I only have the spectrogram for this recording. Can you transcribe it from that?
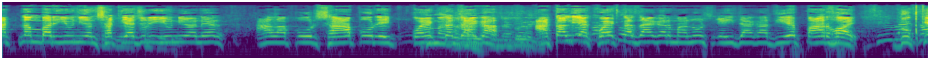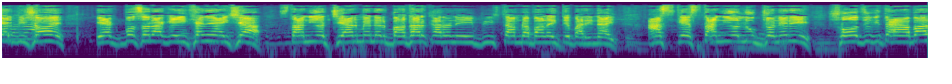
আট নাম্বার ইউনিয়ন সাটিয়াজুরি ইউনিয়নের আলাপুর শাহপুর এই কয়েকটা জায়গা আটালিয়া কয়েকটা জায়গার মানুষ এই জায়গা দিয়ে পার হয়। দুঃখের বিষয় এক বছর আগে এইখানে আইসা স্থানীয় চেয়ারম্যানের বাধার কারণে এই ব্রিজটা আমরা বানাইতে পারি নাই। আজকে স্থানীয় লোকজনেরই সহযোগিতায় আবার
